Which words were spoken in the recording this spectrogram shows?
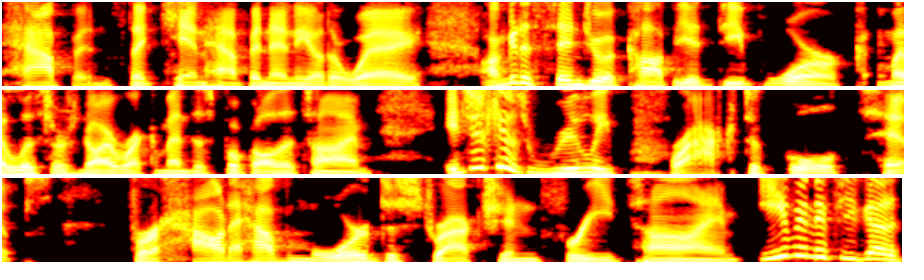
happens that can't happen any other way. I'm going to send you a copy of Deep Work. My listeners know I recommend this book all the time. It just gives really practical tips for how to have more distraction free time, even if you got a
